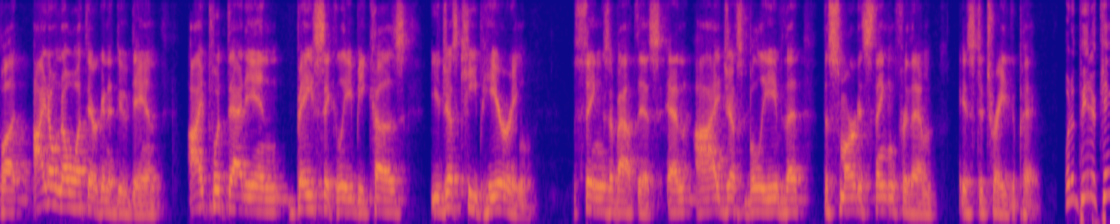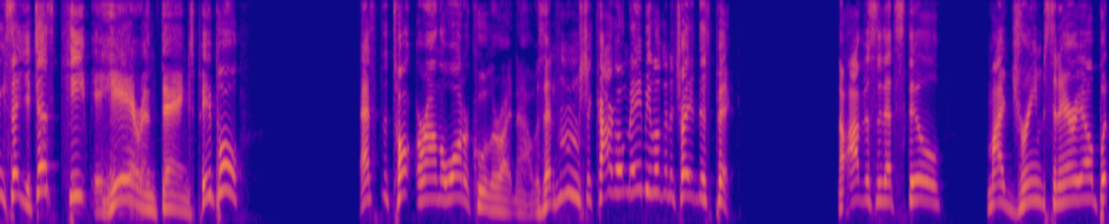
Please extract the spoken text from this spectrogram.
But I don't know what they're going to do, Dan. I put that in basically because you just keep hearing things about this. And I just believe that the smartest thing for them is to trade the pick. What did Peter King say? You just keep hearing things, people. That's the talk around the water cooler right now. Is that, hmm, Chicago may be looking to trade this pick. Now, obviously, that's still my dream scenario, but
